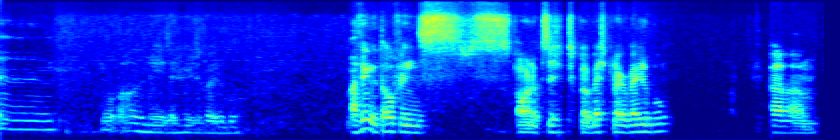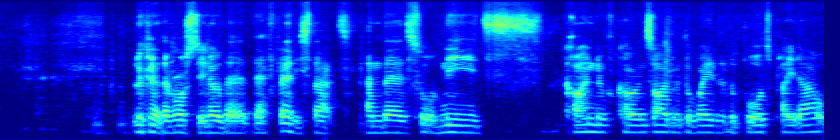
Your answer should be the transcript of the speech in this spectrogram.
Um, what are the needs and who's available? I think the Dolphins are in a position to go best player available. Um, looking at their roster, you know they're they're fairly stacked, and their sort of needs kind of coincide with the way that the board's played out.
